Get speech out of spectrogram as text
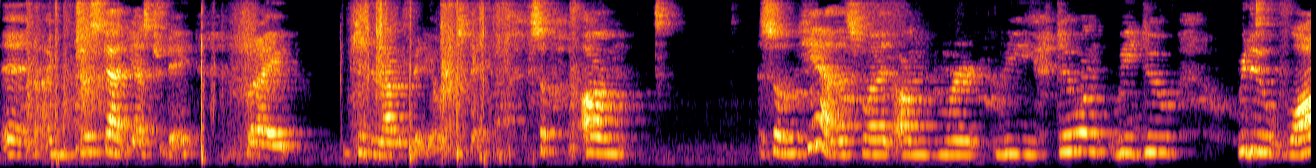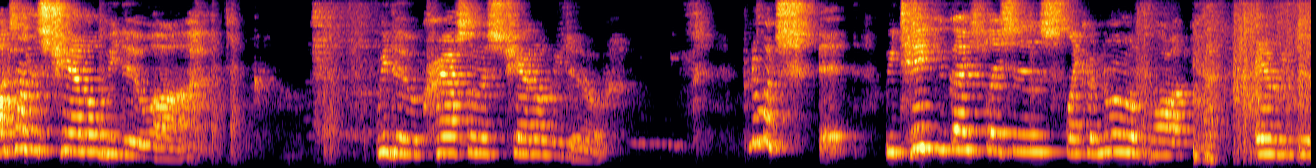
in, I just got yesterday, but I did another video today. So, um, so yeah, that's what um we're, we do. We do we do vlogs on this channel. We do uh we do crafts on this channel. We do pretty much it. We take you guys places like a normal vlog, and we do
